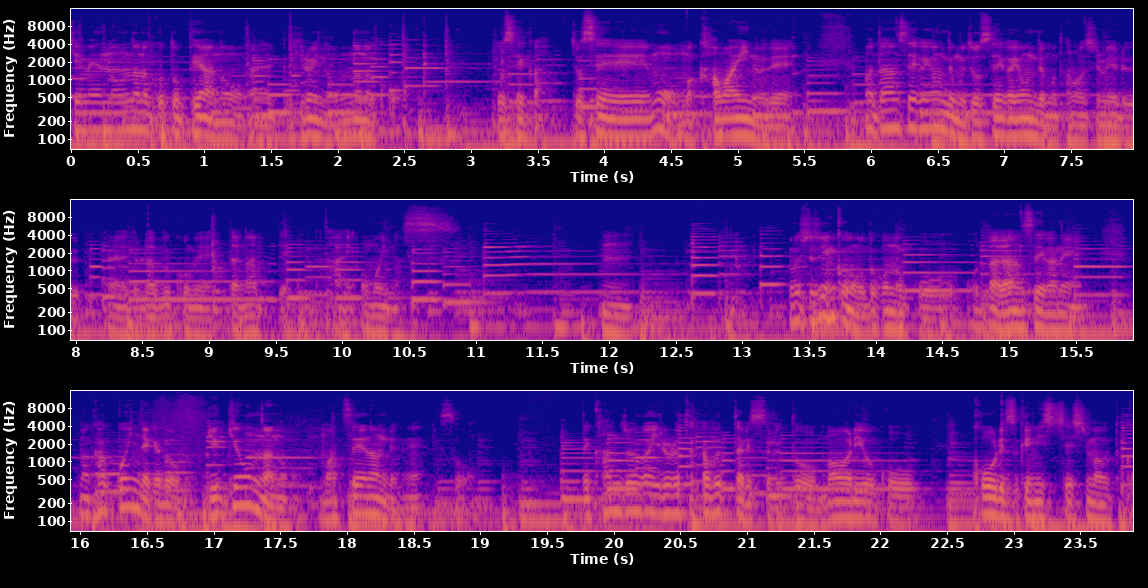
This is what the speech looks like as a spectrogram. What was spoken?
ケメンの女の子とペアの、えー、ヒロインの女の子女性か。女性もまあ可愛いので、まあ、男性が読んでも女性が読んでも楽しめる、えー、とラブコメだなって、はい、思います。うん。この主人公の男の子男性がね、まあ、かっこいいんだけど雪女の末裔なんだよね。そう。で感情がいろいろ高ぶったりすると周りをこう氷漬けにしてしまうとか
